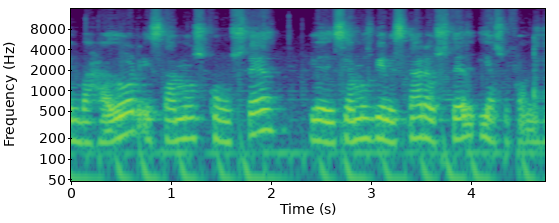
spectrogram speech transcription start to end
Embajador, estamos con usted. Le deseamos bienestar a usted y a su familia.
